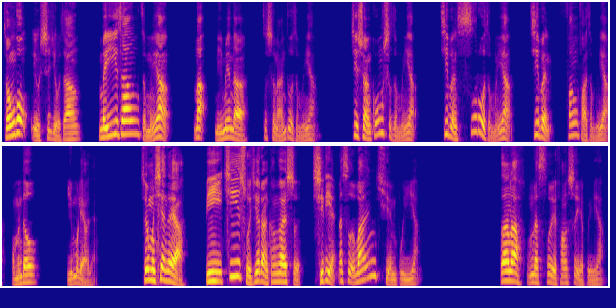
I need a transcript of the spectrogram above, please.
总共有十九章，每一章怎么样？那里面的知识难度怎么样？计算公式怎么样？基本思路怎么样？基本方法怎么样？我们都。一目了然，所以我们现在呀，比基础阶段刚开始起点那是完全不一样。当然了，我们的思维方式也不一样。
